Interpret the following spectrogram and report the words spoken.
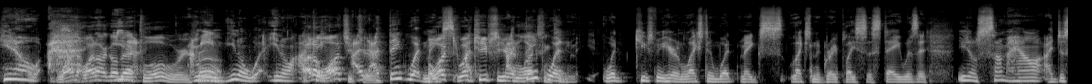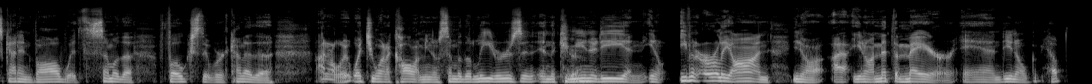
You know, Why, why not go back know, to Louisville? Where you're I from? mean, you know, you know, I, I don't think- want you to. I, I think what what- makes what I- keeps you here I in Lexington? What, what keeps me here in Lexington, what makes Lexington a great place to stay, was that you know somehow I just got involved with some of the folks that were kind of the I don't know what you want to call them, you know, some of the leaders in, in the community, and you know, even early on, you know, I you know I met the mayor and you know help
